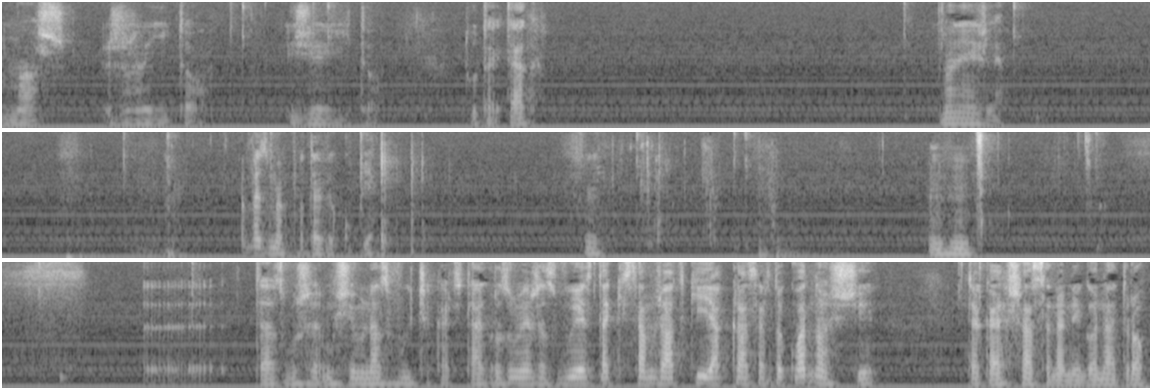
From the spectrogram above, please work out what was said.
Masz żrito. Zielito. Tutaj, tak? No nieźle. Wezmę potem wykupię. Hm. Mhm. Teraz muszę, musimy na zwój czekać, tak? Rozumiem, że zwój jest taki sam rzadki jak klaser dokładności. Taka jest szansa na niego na drop.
